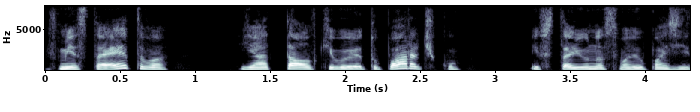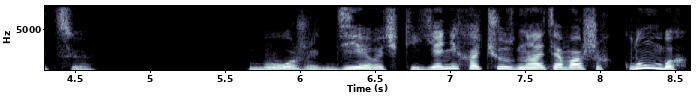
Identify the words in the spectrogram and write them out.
Вместо этого я отталкиваю эту парочку и встаю на свою позицию. Боже, девочки, я не хочу знать о ваших клумбах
